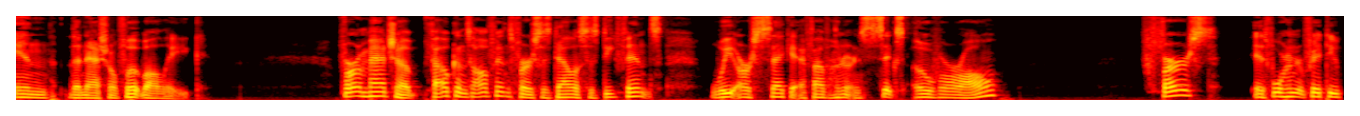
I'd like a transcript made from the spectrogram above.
in the National Football League. For a matchup, Falcons offense versus Dallas's defense, we are second at 506 overall. First is 450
